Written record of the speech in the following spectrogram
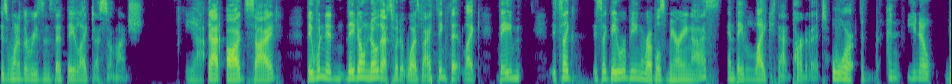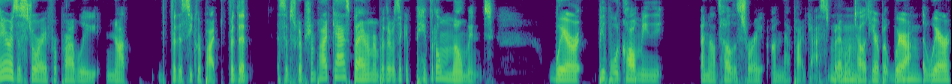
is one of the reasons that they liked us so much. Yeah. That odd side. They wouldn't ad- they don't know that's what it was, but I think that like they it's like it's like they were being rebels marrying us and they liked that part of it. Or, and you know, there is a story for probably not for the secret pod, for the subscription podcast, but I remember there was like a pivotal moment where people would call me, and I'll tell the story on that podcast, but I won't Mhm. tell it here. But where, where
